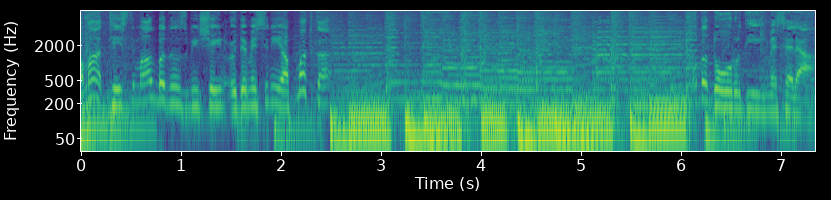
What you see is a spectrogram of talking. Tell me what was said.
Ama teslim almadığınız bir şeyin ödemesini yapmak da o da doğru değil mesela.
